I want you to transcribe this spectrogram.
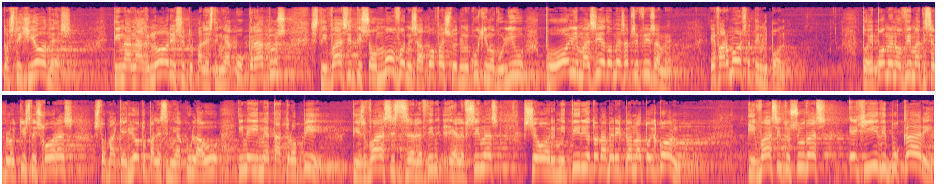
το στοιχειώδες την αναγνώριση του Παλαιστινιακού κράτους στη βάση της ομόφωνης απόφασης του Ελληνικού Κοινοβουλίου που όλοι μαζί εδώ μέσα ψηφίσαμε. Εφαρμόστε την λοιπόν. Το επόμενο βήμα της εμπλοκής της χώρας στο μακελιό του Παλαιστινιακού λαού είναι η μετατροπή της βάσης της Ελευσίνας σε ορμητήριο των Αμερικανατοικών. Η βάση του Σούδας έχει ήδη μπουκάρει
